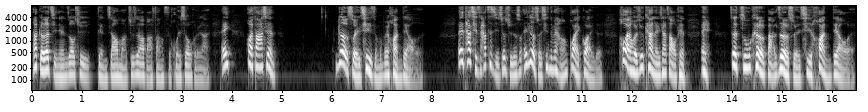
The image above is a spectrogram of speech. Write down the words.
他隔了几年之后去点交嘛，就是要把房子回收回来。哎，后来发现热水器怎么被换掉了？哎，他其实他自己就觉得说，哎，热水器那边好像怪怪的。后来回去看了一下照片，哎。这租客把热水器换掉，了，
